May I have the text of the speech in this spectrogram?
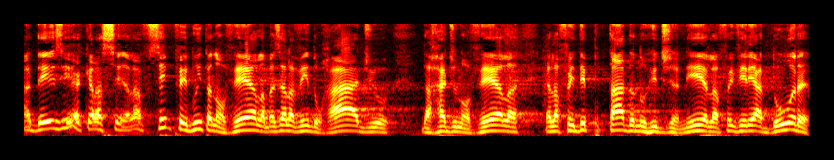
A Daisy, aquela, ela sempre fez muita novela, mas ela vem do rádio, da radionovela. Ela foi deputada no Rio de Janeiro, ela foi vereadora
